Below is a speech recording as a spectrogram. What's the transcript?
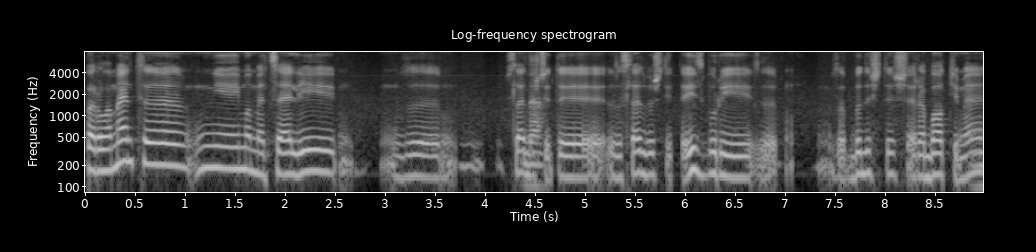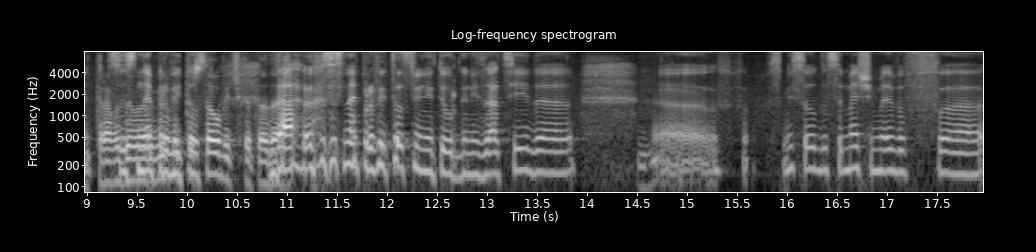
парламента, ние имаме цели за следващите, да. за следващите избори, за, за бъдеще ще работиме Трябва с, да неправителств... да. да, с неправителствените организации, да mm-hmm. а, в смисъл да се мешиме в а,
